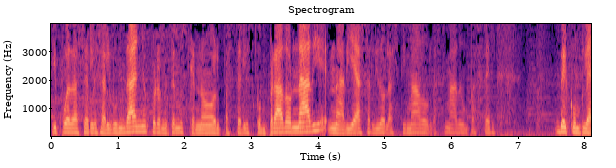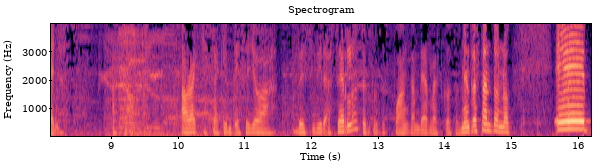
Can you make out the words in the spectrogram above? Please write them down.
y pueda hacerles algún daño. Prometemos que no, el pastel es comprado. Nadie, nadie ha salido lastimado o lastimada de un pastel de cumpleaños hasta ahora. Ahora quizá que empiece yo a decidir hacerlos, entonces puedan cambiar las cosas. Mientras tanto, no. Eh,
